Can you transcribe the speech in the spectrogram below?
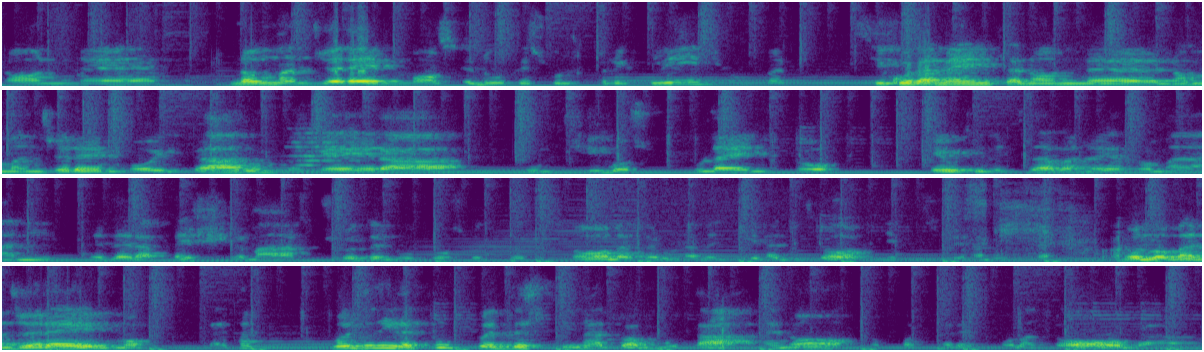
non, eh, non mangeremmo seduti sul triclinium, sicuramente non, eh, non mangeremmo il garum, che era un cibo succulento che utilizzavano i romani ed era pesce marcio tenuto sotto il sole per una ventina di giorni, sicuramente non lo mangeremmo. Voglio dire, tutto è destinato a mutare, no? Porteremmo la toga,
